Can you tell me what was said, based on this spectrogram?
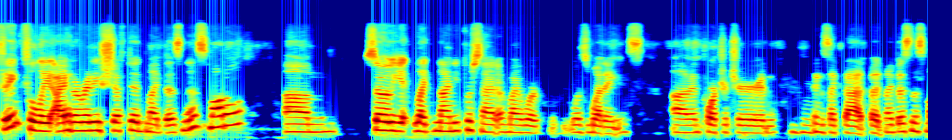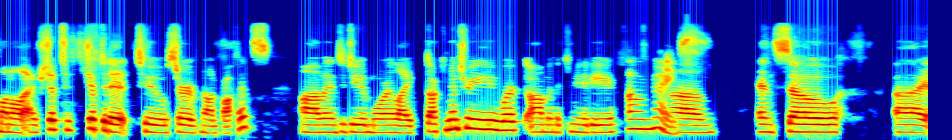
thankfully, I had already shifted my business model. Um, so like 90% of my work was weddings um, and portraiture and Mhm. things like that. But my business model, I've shifted shifted it to serve nonprofits um, and to do more like documentary work um, in the community. Oh, nice. Um, and so uh,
